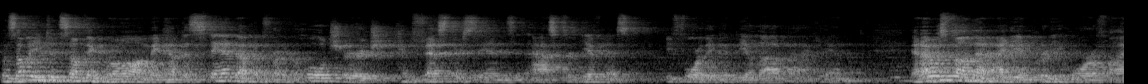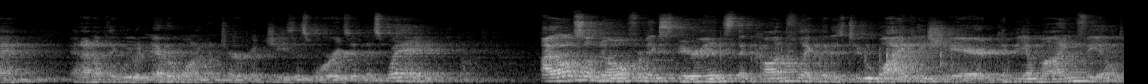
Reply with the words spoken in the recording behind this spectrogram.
When somebody did something wrong, they'd have to stand up in front of the whole church, confess their sins, and ask forgiveness before they could be allowed back in. And I always found that idea pretty horrifying, and I don't think we would ever want to interpret Jesus' words in this way. I also know from experience that conflict that is too widely shared can be a minefield.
